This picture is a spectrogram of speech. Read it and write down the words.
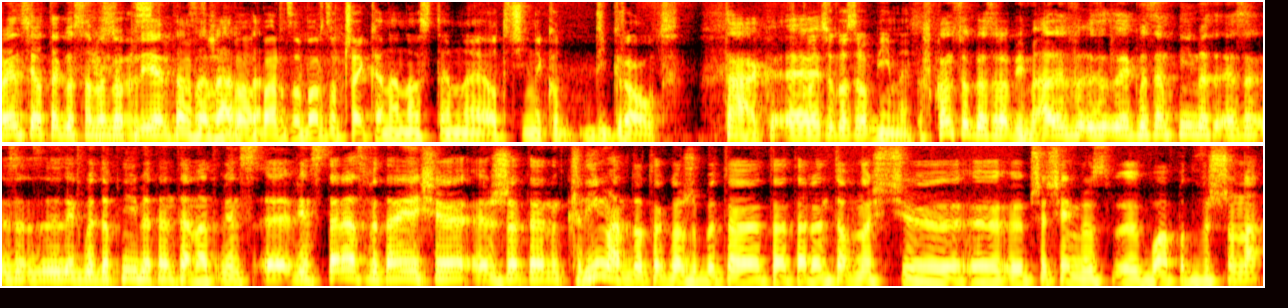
konkurencja tego samego klienta bardzo, zażarta. Bardzo, bardzo czeka na nas ten e, odcinek od Degrowth. Tak. W e, końcu go zrobimy. W końcu go zrobimy, ale jakby zamknijmy, jakby dopnijmy ten temat. Więc, e, więc teraz wydaje się, że ten klimat do tego, żeby ta, ta, ta rentowność przedsiębiorstw była podwyższona,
